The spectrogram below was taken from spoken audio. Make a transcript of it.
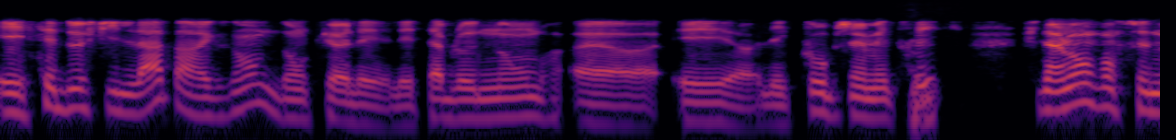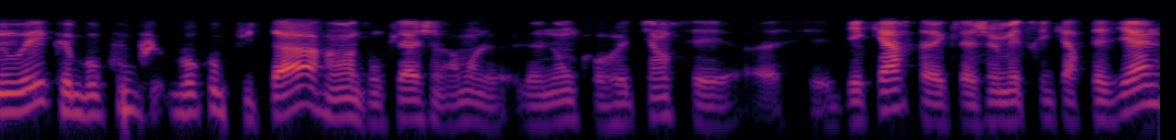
et ces deux fils là, par exemple, donc euh, les, les tableaux de nombres euh, et euh, les courbes géométriques, finalement vont se nouer que beaucoup beaucoup plus tard. Hein, donc là, généralement, le, le nom qu'on retient, c'est euh, Descartes avec la géométrie cartésienne,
